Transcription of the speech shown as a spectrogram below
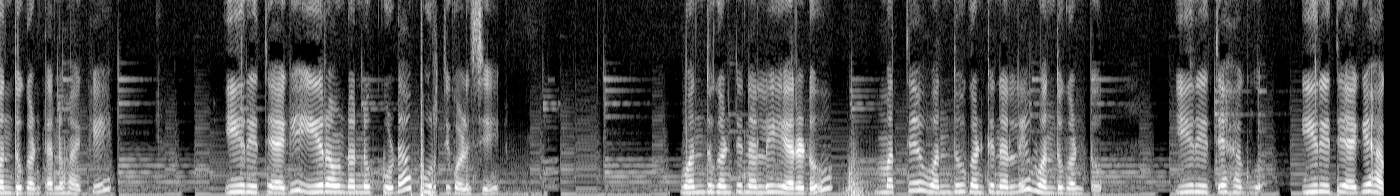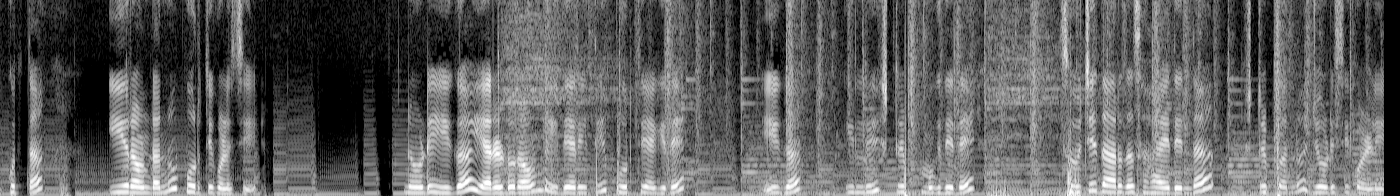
ಒಂದು ಗಂಟನ್ನು ಹಾಕಿ ಈ ರೀತಿಯಾಗಿ ಈ ರೌಂಡನ್ನು ಕೂಡ ಪೂರ್ತಿಗೊಳಿಸಿ. ಒಂದು ಗಂಟಿನಲ್ಲಿ ಎರಡು, ಮತ್ತೆ ಒಂದು ಗಂಟಿನಲ್ಲಿ ಒಂದು ಗಂಟು. ಈ ರೀತಿ ಹಾಗೂ, ಈ ರೀತಿಯಾಗಿ ಹಾಕುತ್ತಾ ಈ ರೌಂಡನ್ನು ಪೂರ್ತಿಗೊಳಿಸಿ. ನೋಡಿ, ಈಗ ಎರಡು ರೌಂಡ್ ಇದೇ ರೀತಿ ಪೂರ್ತಿಯಾಗಿದೆ. ಈಗ ಇಲ್ಲಿ ಸ್ಟ್ರಿಪ್ ಮುಗಿದಿದೆ. ಸೂಚಿದಾರದ ಸಹಾಯದಿಂದ ಸ್ಟ್ರಿಪ್ಪನ್ನು ಜೋಡಿಸಿಕೊಳ್ಳಿ.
